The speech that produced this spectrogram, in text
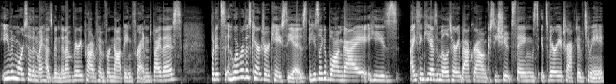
even more so than my husband, and I'm very proud of him for not being threatened by this. But it's whoever this character Kayce is. He's like a blonde guy. He's I think he has a military background because he shoots things. It's very attractive to me.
